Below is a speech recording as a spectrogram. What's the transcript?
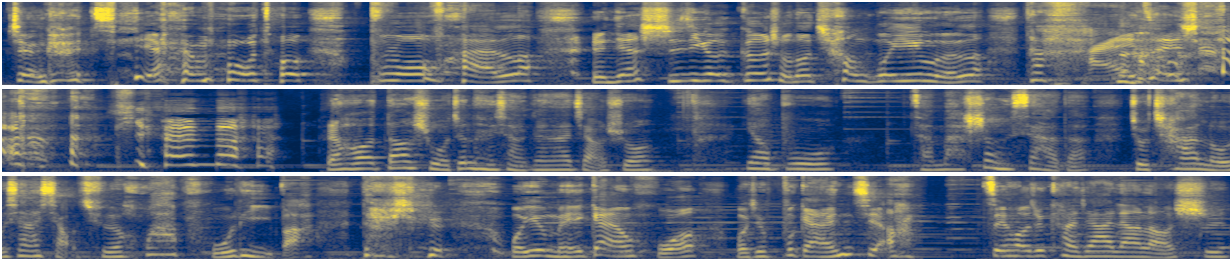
整个节目都播完了，人家十几个歌手都唱过一轮了，他还在插，天哪！然后当时我真的很想跟他讲说，要不。咱把剩下的就插楼下小区的花圃里吧，但是我又没干活，我就不敢讲。最后就看着阿良老师，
